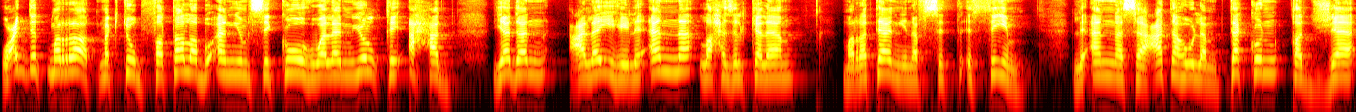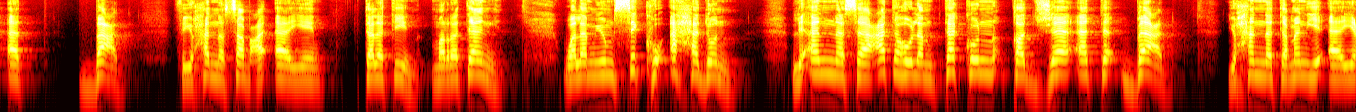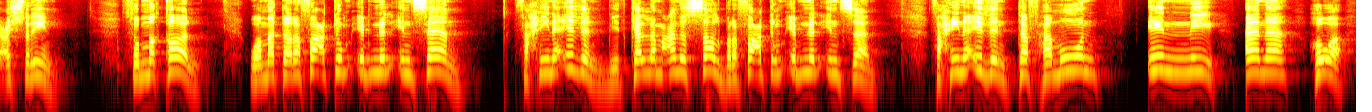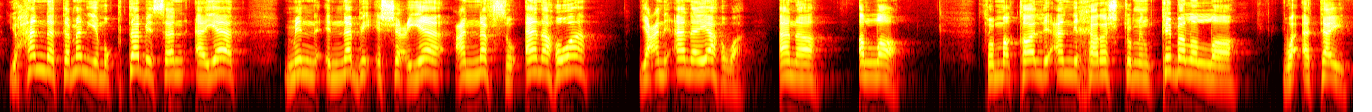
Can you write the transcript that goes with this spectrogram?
وعدة مرات مكتوب فطلبوا أن يمسكوه ولم يلقي أحد يدا عليه لأن لاحظ الكلام مرة تانية نفس الثيم لأن ساعته لم تكن قد جاءت بعد في يوحنا 7 آية 30 مرة تانية ولم يمسكه أحد لأن ساعته لم تكن قد جاءت بعد. يوحنا 8 آية 20 ثم قال ومتى رفعتم ابن الإنسان؟ فحينئذ بيتكلم عن الصلب رفعتم ابن الإنسان. فحينئذ تفهمون إني أنا هو. يوحنا 8 مقتبسا آيات من النبي إشعياء عن نفسه. أنا هو؟ يعني أنا يهوى. أنا الله. ثم قال لأني خرجت من قبل الله وأتيت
